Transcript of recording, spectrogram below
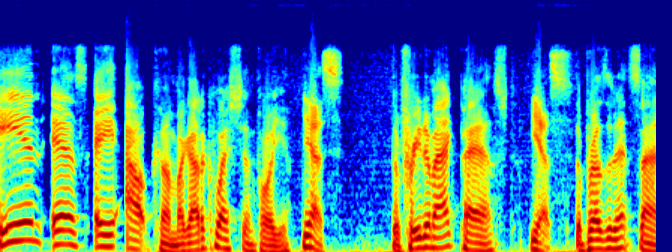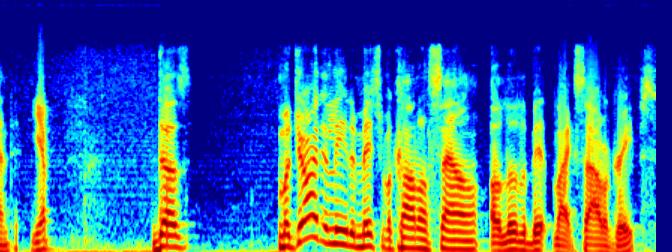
NSA outcome. I got a question for you. Yes. The Freedom Act passed. Yes. The president signed it. Yep. Does Majority Leader Mitch McConnell sound a little bit like sour grapes?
